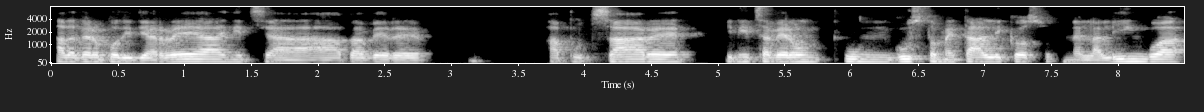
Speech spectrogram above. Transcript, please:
ad avere un po' di diarrea, inizia ad avere a puzzare, inizia ad avere un, un gusto metallico su, nella lingua.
